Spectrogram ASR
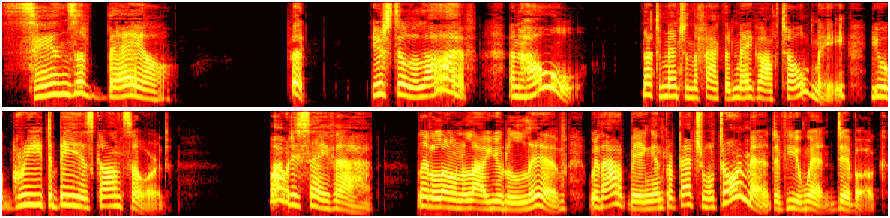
Sins of Baal. But you're still alive and whole. Not to mention the fact that Magoth told me you agreed to be his consort. Why would he say that? Let alone allow you to live without being in perpetual torment if you went Dybbuk.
